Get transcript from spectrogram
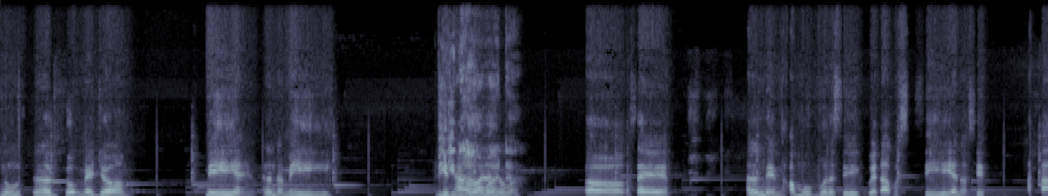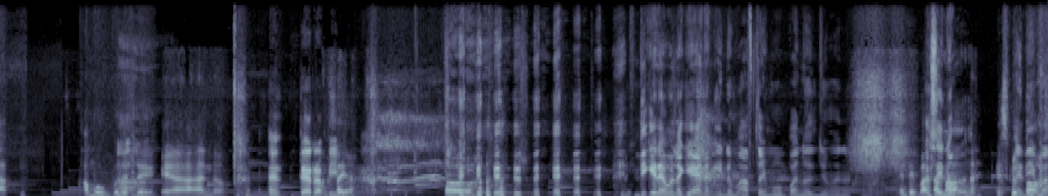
nung tinanood ko, medyo may, ano na, may May ginhawa ginawa na. na. Oo, kasi, ano din, nakamove na si Kwe, tapos si, ano, si Takaki. Nakamove na Ah. siya eh, kaya ano, Mm. Eh, Therapy. ang saya. Oo. Hindi ka naman nagyaya ng inom after mo panood yung ano. Hindi, bata Kasi pa ako na. Hindi ba?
